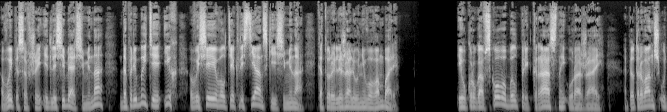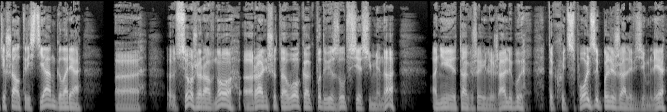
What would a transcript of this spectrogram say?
выписавший и для себя семена, до прибытия их высеивал те крестьянские семена, которые лежали у него в амбаре. И у Круговского был прекрасный урожай. А Петр Иванович утешал крестьян, говоря, «Э, «Все же равно, раньше того, как подвезут все семена, они также и лежали бы, так хоть с пользой полежали в земле».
